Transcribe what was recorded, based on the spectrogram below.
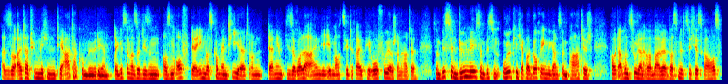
also so altertümlichen Theaterkomödien. Da gibt es immer so diesen aus dem Off, der irgendwas kommentiert und der nimmt diese Rolle ein, die eben auch C3PO früher schon hatte. So ein bisschen dümmlich, so ein bisschen ulkig, aber doch irgendwie ganz sympathisch. Haut ab und zu dann aber mal was Nützliches raus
